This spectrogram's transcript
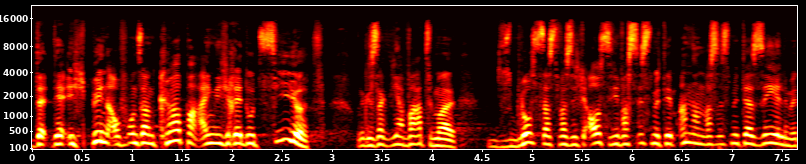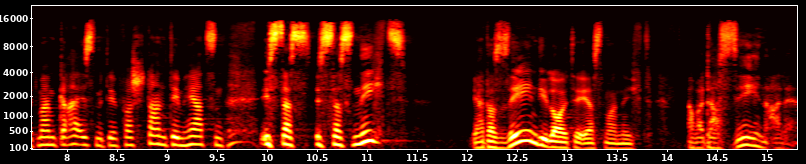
der, der ich bin, auf unseren Körper eigentlich reduziert. Und gesagt, ja, warte mal, bloß das, was ich aussehe, was ist mit dem anderen, was ist mit der Seele, mit meinem Geist, mit dem Verstand, dem Herzen? Ist das, ist das nichts? Ja, das sehen die Leute erstmal nicht, aber das sehen alle.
